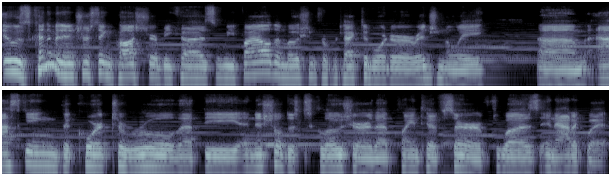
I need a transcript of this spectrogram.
it was kind of an interesting posture because we filed a motion for protective order originally, um, asking the court to rule that the initial disclosure that plaintiff served was inadequate.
